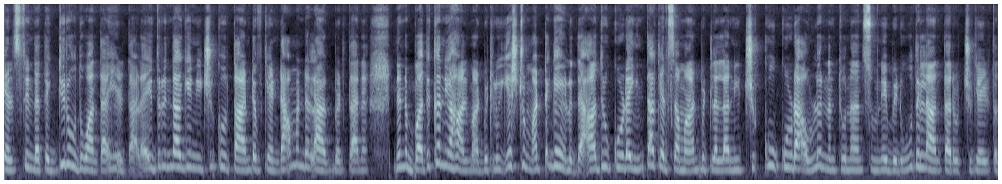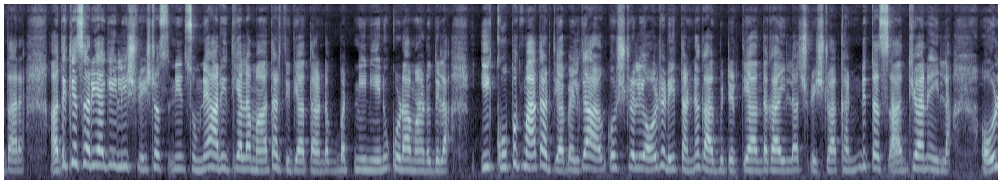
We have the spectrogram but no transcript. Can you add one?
ಕೆಲಸದಿಂದ ತೆಗೆದಿರುವುದು ಅಂತ ಹೇಳ್ತಾಳೆ. ಇದರಿಂದಾಗಿ ನಿಜಕ್ಕೂ ತಾಂಡವ್ ಕೆಂಡಾಮಂಡಲ ಆಗಿಬಿಡ್ತಾನೆ. ನನ್ನ ಬದುಕನ್ನೇ ಹಾಳು ಮಾಡಿಬಿಟ್ಲು. ಎಷ್ಟು ಮಟ್ಟಿಗೆ ಹೇಳಿದೆ ಆದರೂ ಕೂಡ ಇಂಥ ಕೆಲಸ ಮಾಡಿಬಿಟ್ಲಲ್ಲ, ನಿಜಕ್ಕೂ ಕೂಡ ಅವಳು ನಂತೂ ನಾನು ಸುಮ್ಮನೆ ಬಿಡುವುದಿಲ್ಲ ಅಂತ ರುಚಿಗೆ ಹೇಳ್ತಿದ್ದಾರೆ. ಅದಕ್ಕೆ ಸರಿಯಾಗಿ ಇಲ್ಲಿ ಶ್ರೇಷ್ಠ, ನೀನು ಸುಮ್ಮನೆ ಆ ರೀತಿಯೆಲ್ಲ ಮಾತಾಡ್ತಿದ್ಯಾ ತಾಂಡವ್? ಬಟ್ ನೀನು ಏನೂ ಕೂಡ ಮಾಡೋದಿಲ್ಲ. ಈ ಕೋಪಕ್ಕೆ ಮಾತಾಡ್ತೀಯ ಬೆಳಗ್ಗೆ ಆಗೋಷ್ಟರಲ್ಲಿ ಆಲ್ರೆಡಿ ತಣ್ಣಗಾಗ್ಬಿಟ್ಟಿರ್ತೀಯ ಅಂದಾಗ, ಇಲ್ಲ ಶ್ರೇಷ್ಠ, ಖಂಡಿತ ಸಾಧ್ಯವೇ ಇಲ್ಲ. ಅವಳ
